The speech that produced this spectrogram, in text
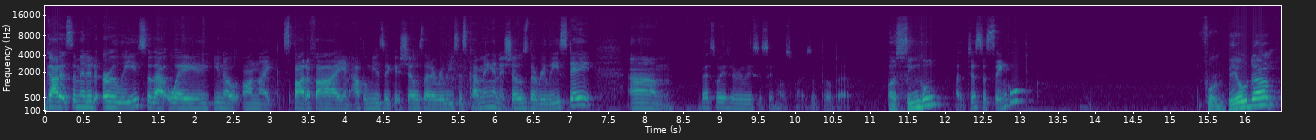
got it submitted early so that way, you know, on like Spotify and Apple Music, it shows that a release is coming and it shows the release date. Um, best way to release a single as far as a build up. A single Uh, just a single? for build up.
